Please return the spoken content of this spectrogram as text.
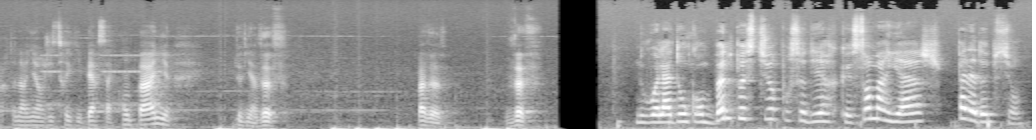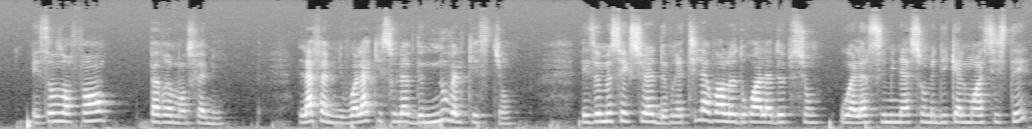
partenariat enregistré qui perd sa compagne devient veuf. Pas veuve, veuf. Nous voilà donc en bonne posture pour se dire que sans mariage, pas d'adoption. Et sans enfant, pas vraiment de famille. La famille, voilà qui soulève de nouvelles questions. Les homosexuels devraient-ils avoir le droit à l'adoption ou à l'insémination médicalement assistée?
